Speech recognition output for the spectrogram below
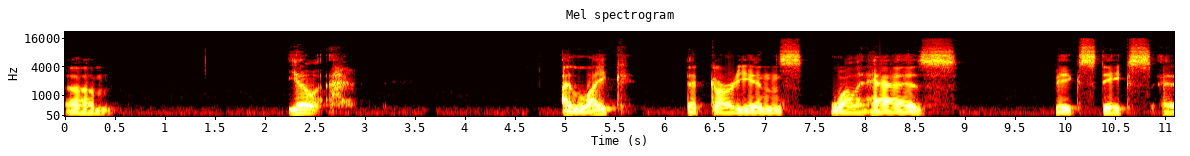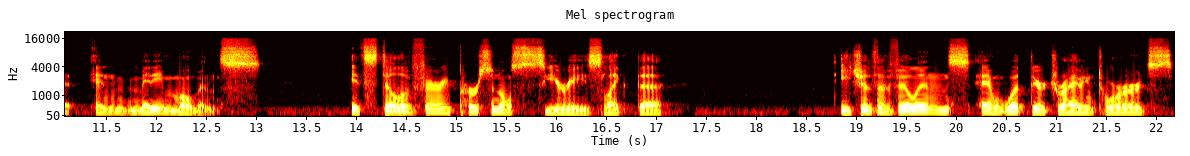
um, you know, I like that Guardians, while it has big stakes at, in many moments, it's still a very personal series. Like the each of the villains and what they're driving towards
